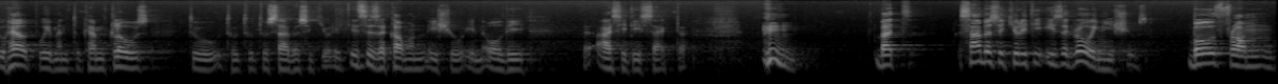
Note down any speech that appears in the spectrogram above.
to help women to come close to, to, to, to cybersecurity. This is a common issue in all the uh, ICT sector. but cybersecurity is a growing issue, both from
